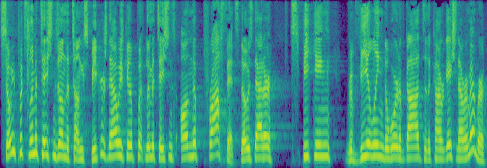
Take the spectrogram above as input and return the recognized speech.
So he puts limitations on the tongue speakers. Now he's going to put limitations on the prophets, those that are speaking, revealing the word of God to the congregation. Now remember,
